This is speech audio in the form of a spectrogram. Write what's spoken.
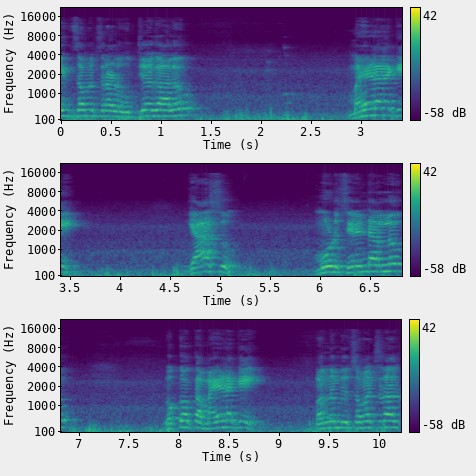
ఐదు సంవత్సరాల ఉద్యోగాలు మహిళలకి గ్యాసు మూడు సిలిండర్లు ఒక్కొక్క మహిళకి పంతొమ్మిది సంవత్సరాలు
